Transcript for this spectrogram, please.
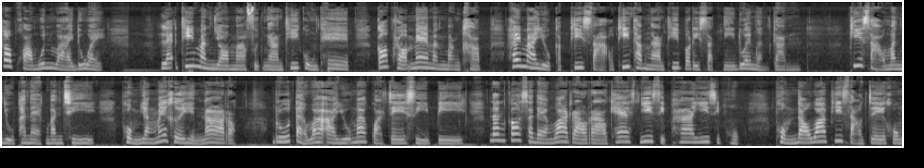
ชอบความวุ่นวายด้วย และที่มันยอมมาฝึกงานที่กรุงเทพ ก็เพราะแม่มันบังคับ ให้มาอยู่กับพี่สาวที่ทำงานที่บริษัทนี้ด้วยเหมือนกันพี่สาวมันอยู่แผนกบัญชี ผมยังไม่เคยเห็นหน้าหรอก รู้แต่ว่าอายุมากกว่าเจสี่ปี นั่นก็แสดงว่าราวๆแค่ 25-26 ผมเดาว่าพี่สาวเจคง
